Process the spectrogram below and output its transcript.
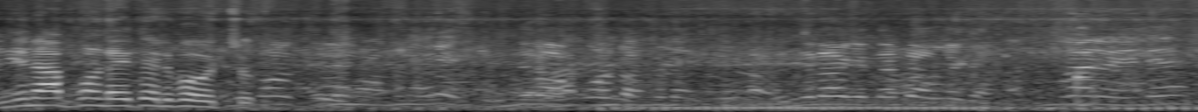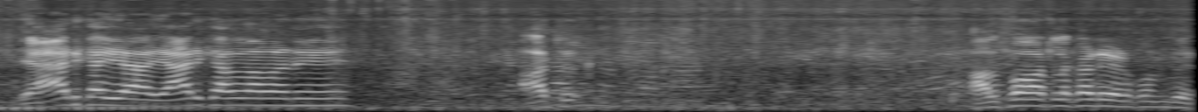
ఇంజిన్ ఆపకుండా అయితే వెళ్ళిపోవచ్చు. యాడికయ్యా యాడికి వెళ్దామని? అటు అల్ప హోటల్ కాడ ఏడుకుంది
